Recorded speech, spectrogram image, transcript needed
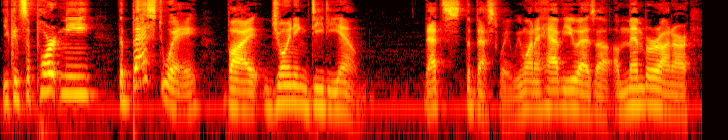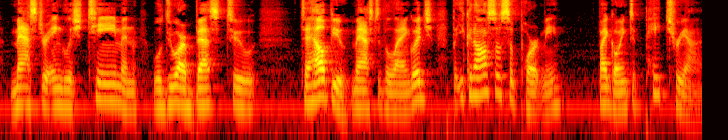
You can support me the best way by joining DDM. That's the best way. We want to have you as a, a member on our Master English team, and we'll do our best to to help you master the language. But you can also support me by going to Patreon.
